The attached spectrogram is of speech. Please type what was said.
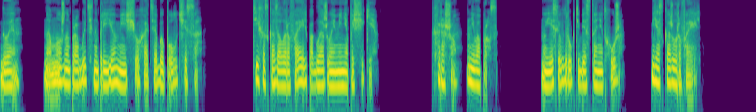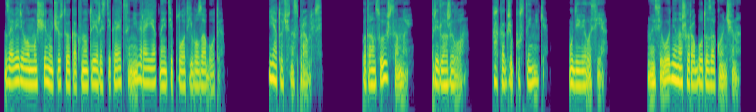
«Гвен, нам нужно пробыть на приеме еще хотя бы полчаса», — тихо сказал Рафаэль, поглаживая меня по щеке. «Хорошо, не вопрос. Но если вдруг тебе станет хуже, я скажу, Рафаэль». Заверила мужчину, чувствуя, как внутри растекается невероятное тепло от его заботы. «Я точно справлюсь». «Потанцуешь со мной?» — предложил он. «А как же пустынники?» — удивилась я. «На сегодня наша работа закончена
